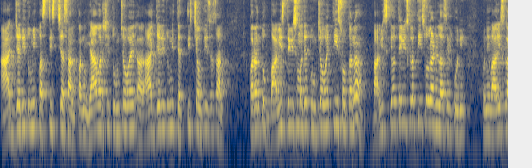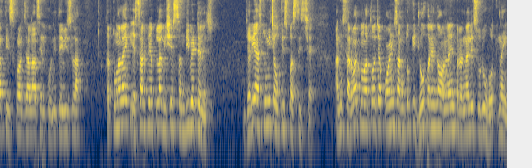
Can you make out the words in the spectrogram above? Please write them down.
आज जरी तुम्ही पस्तीसचे असाल पण यावर्षी तुमचं वय आज जरी तुम्ही तेहतीस चौतीस असाल परंतु बावीस तेवीसमध्ये तुमचं वय तीस होतं ना? बावीस किंवा तेवीसला तीस ओलांडलं असेल कोणी. कोणी बावीसला तीस क्रॉस झाला असेल कोणी तेवीसला तर तुम्हाला एक एस आर पी एफला विशेष संधी भेटेलच जरी आज तुम्ही चौतीस पस्तीसचे आहे आणि सर्वात महत्त्वाचा पॉईंट सांगतो की जोपर्यंत ऑनलाईन प्रणाली सुरू होत नाही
